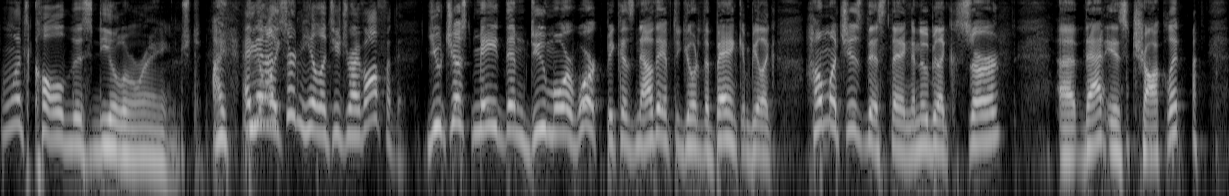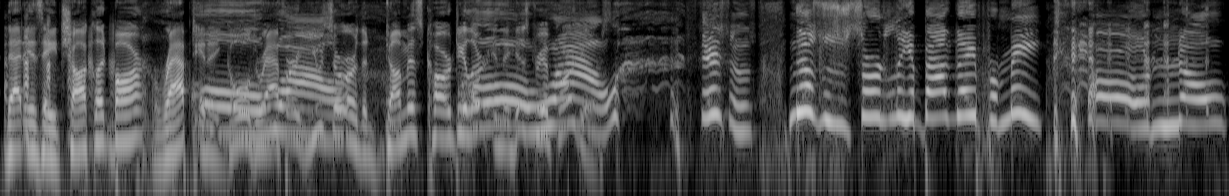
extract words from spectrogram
let's call this deal arranged. I and then I'm certain he'll let you drive off with it. You just made them do more work because now they have to go to the bank and be like, "How much is this thing?" And they'll be like, "Sir, uh, that is chocolate. That is a chocolate bar wrapped in a gold Oh, wrapper. wow. You, sir, are the dumbest car dealer in the history of car dealers." this is this is certainly a bad day for me. oh no.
